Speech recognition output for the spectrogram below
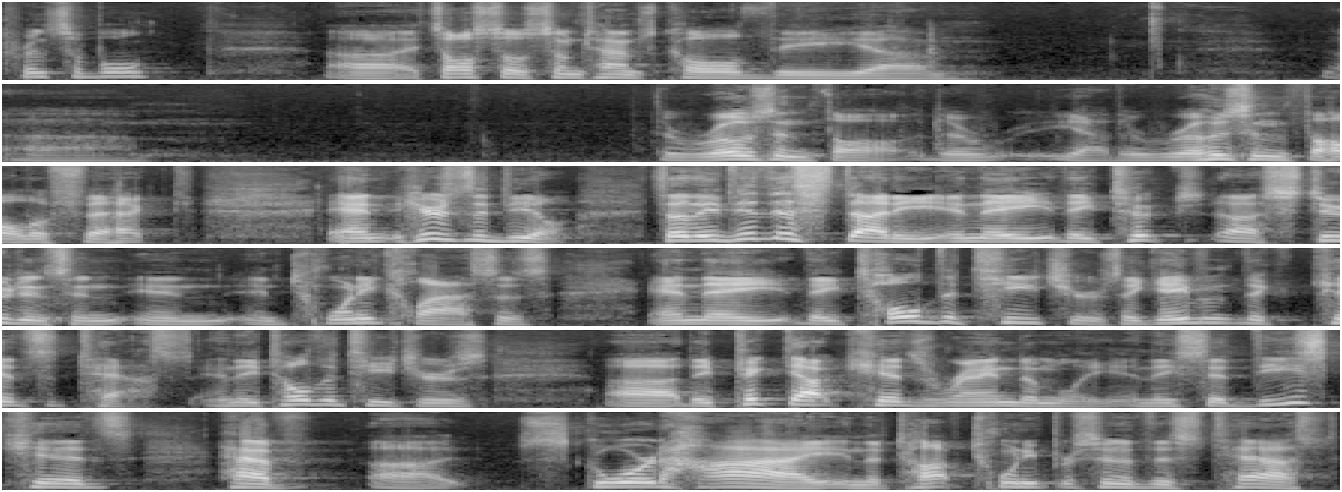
principle. Uh, it's also sometimes called the. Um, uh, the Rosenthal, the yeah, the Rosenthal effect. And here's the deal. So they did this study, and they they took uh, students in, in in 20 classes, and they they told the teachers, they gave them the kids a test, and they told the teachers, uh, they picked out kids randomly, and they said these kids have uh, scored high in the top 20% of this test.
